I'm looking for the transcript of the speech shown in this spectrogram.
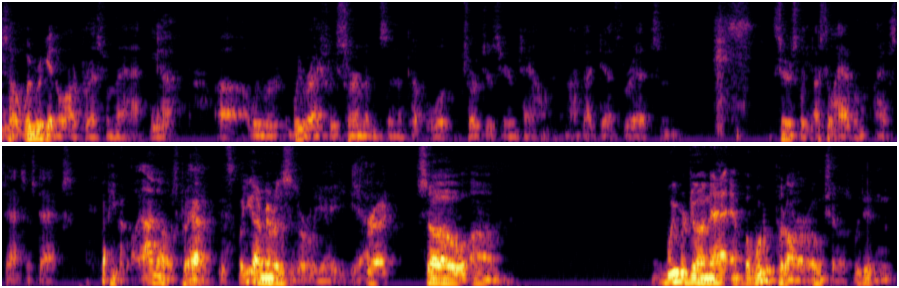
So we were getting a lot of press from that. Yeah. Uh, we were we were actually sermons in a couple of churches here in town, and I got death threats and seriously, I still have them. I have stacks and stacks. People, I know it's crazy, Yeah, it's- but you got to remember this is early '80s. Yeah. Right. So um, we were doing that, and but we would put on our own shows. We didn't,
